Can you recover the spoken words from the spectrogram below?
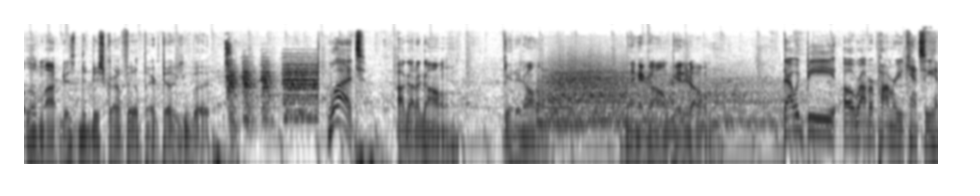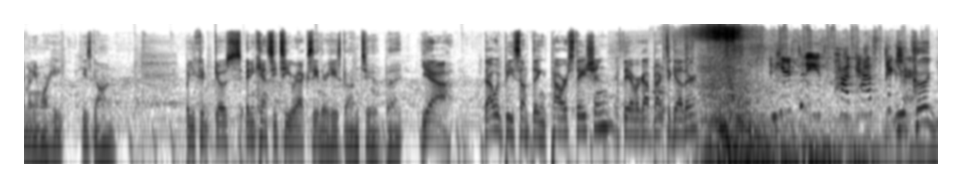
Hello, Mike. This is the disgruntled Philip there. Tell you what, What? I got a gong. Get it on. Bang a gong. Get it on. That would be oh Robert Palmer. You can't see him anymore. He he's gone. But you could go and you can't see T Rex either. He's gone too. But yeah, that would be something. Power Station if they ever got back together. And here's today's podcast picture. You could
